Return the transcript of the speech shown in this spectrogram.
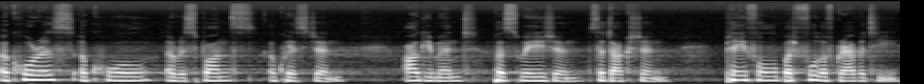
A chorus, a call, a response, a question. Argument, persuasion, seduction. Playful but full of gravity.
